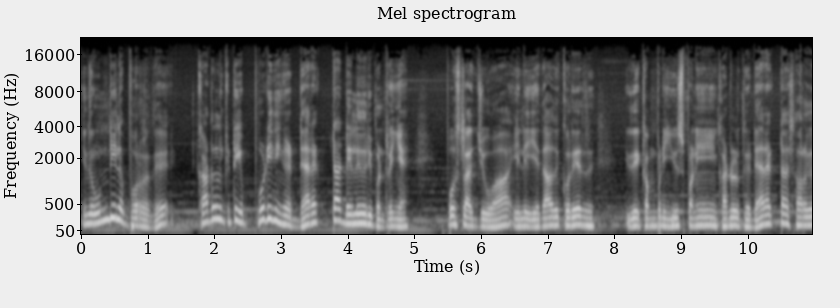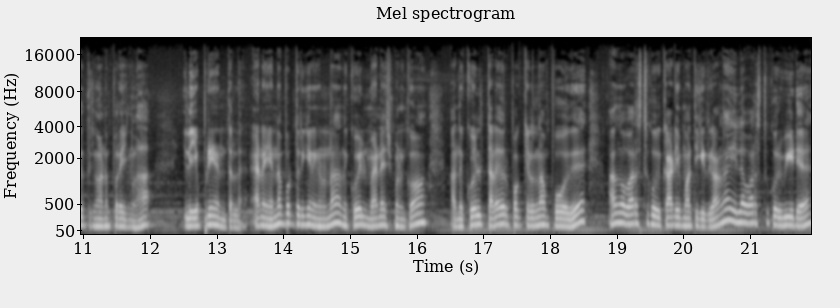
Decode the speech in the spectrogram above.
இந்த உண்டியில் போடுறது கடவுள்கிட்ட எப்படி நீங்கள் டைரெக்டாக டெலிவரி பண்ணுறீங்க போஸ்ட்லா ஜூவா இல்லை ஏதாவது கொரியர் இது கம்பெனி யூஸ் பண்ணி கடவுளுக்கு டைரெக்டாக சொர்க்கத்துக்கு அனுப்புகிறீங்களா இல்லை எப்படின்னு தெரில ஏன்னா என்னை பொறுத்த வரைக்கும் என்னென்னா அந்த கோயில் மேனேஜ்மெண்ட்டுக்கும் அந்த கோயில் தலைவர் போக்கில் தான் போகுது. அங்கே வருஷத்துக்கு ஒரு காடியை மாற்றிக்கிட்டு இருக்காங்க. இல்லை வருஷத்துக்கு ஒரு வீடு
